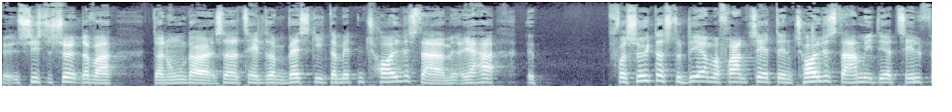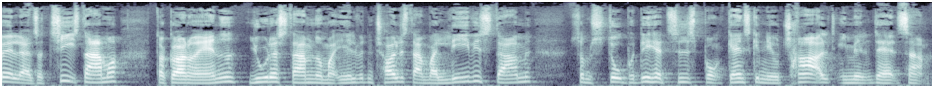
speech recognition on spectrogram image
Øh, sidste søndag var der nogen, der så havde talt om, hvad skete der med den 12. stamme, og jeg har øh, forsøgt at studere mig frem til, at den 12. stamme i det her tilfælde, altså 10 stammer, der gør noget andet. Judas stamme nummer 11, den 12. stamme var Levis stamme, som stod på det her tidspunkt ganske neutralt imellem det alt sammen.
